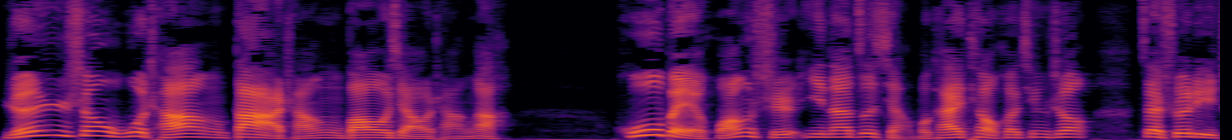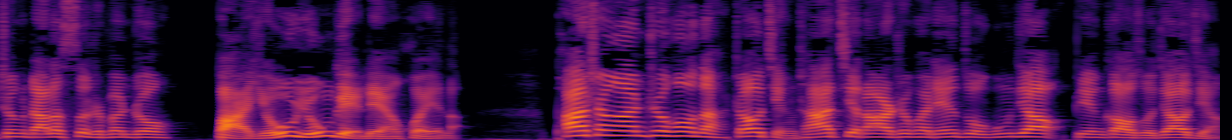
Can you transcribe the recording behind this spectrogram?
人生无常，大肠包小肠啊！湖北黄石一男子想不开跳河轻生，在水里挣扎了四十分钟，把游泳给练会了。爬上岸之后呢，找警察借了二十块钱坐公交，并告诉交警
